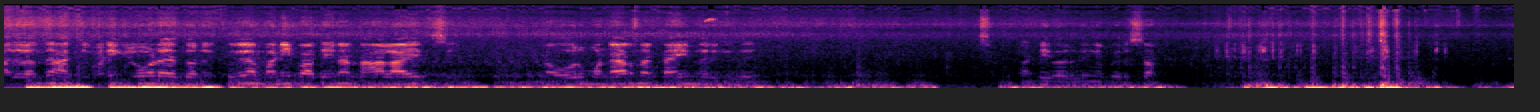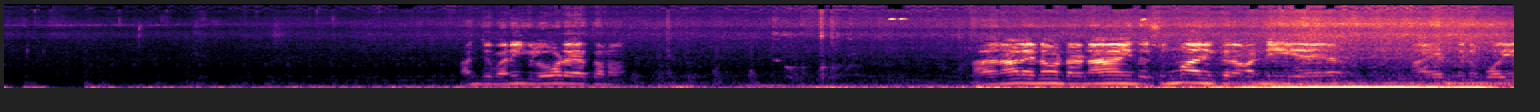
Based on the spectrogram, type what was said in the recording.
அது வந்து அஞ்சு மணிக்கு லோடு ஏற்றணும் இப்போவே மணி பார்த்தீங்கன்னா நாலு இன்னும் ஒரு மணி நேரம் தான் டைம் இருக்குது. வண்டி வருதுங்க பெருசாக அஞ்சு மணிக்கு லோடு ஏற்றணும் அதனால என்ன பண்றேன்னா இந்த சும்மா நிற்கிற வண்டியை நான் எடுத்துட்டு போய்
